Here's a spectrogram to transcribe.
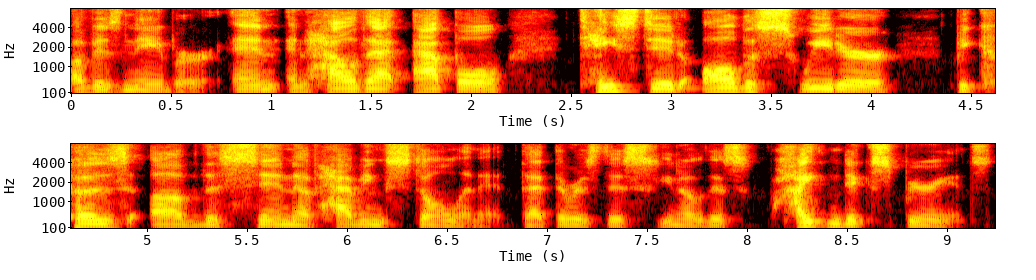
of his neighbor, and and how that apple tasted all the sweeter because of the sin of having stolen it. That there was this you know this heightened experience,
